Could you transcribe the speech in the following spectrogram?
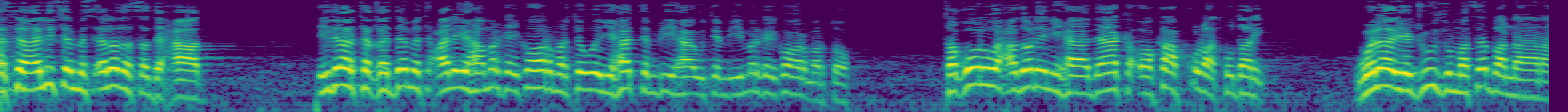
Athaalita mas'alada saddexaad idaa taqadamat calayhaa markay ka hormarto weeye ha tanbiiha u tanbiih markay ka hormarto. Taquulu waxaad odhani haadaaka oo kaaf qudhaad ku dari. Walaa yajuusu mase banaana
